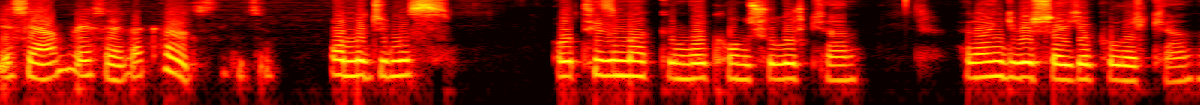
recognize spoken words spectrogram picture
yaşayan ve yaşayacak her otistik için. Amacımız otizm hakkında konuşulurken, herhangi bir şey yapılırken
